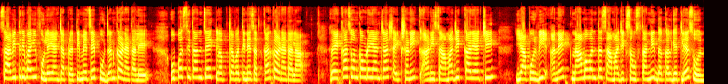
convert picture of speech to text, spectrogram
सावित्रीबाई फुले यांच्या प्रतिमेचे पूजन करण्यात आले. उपस्थितांचे क्लबच्या वतीने सत्कार करण्यात आला. रेखा सोनकवडे यांच्या शैक्षणिक आणि सामाजिक कार्याची यापूर्वी अनेक नामवंत सामाजिक संस्थांनी दखल घेतली असून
